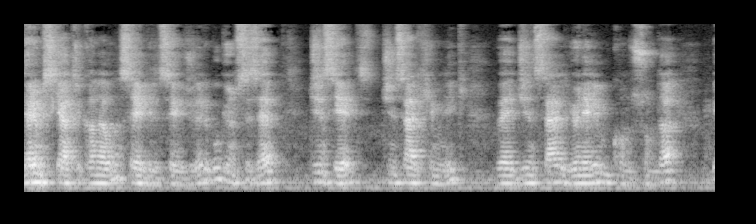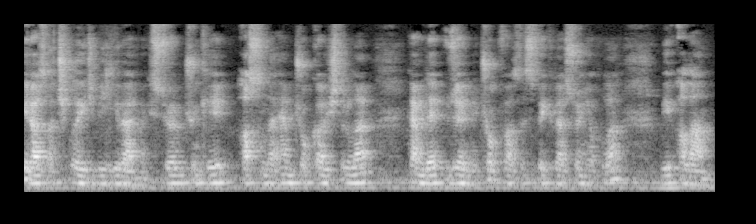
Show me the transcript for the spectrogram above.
Derin Psikiyatri kanalının sevgili seyircileri, bugün size cinsiyet, cinsel kimlik ve cinsel yönelim konusunda biraz açıklayıcı bilgi vermek istiyorum. Çünkü aslında hem çok karıştırılan hem de üzerine çok fazla spekülasyon yapılan bir alan.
